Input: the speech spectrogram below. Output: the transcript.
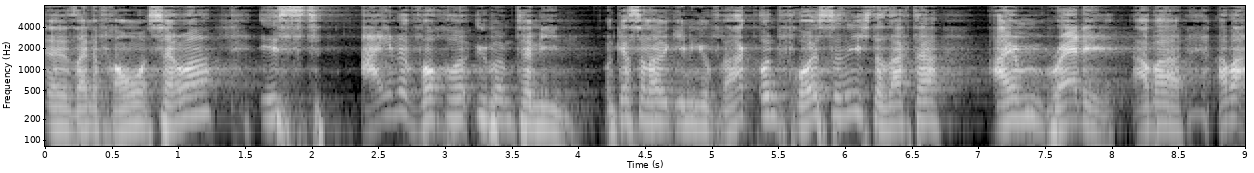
äh, seine Frau Sarah, ist eine Woche über dem Termin. Und gestern habe ich ihn gefragt, und freust du dich? Da sagt er, I'm ready. Aber, aber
